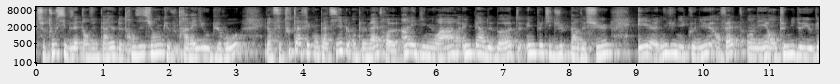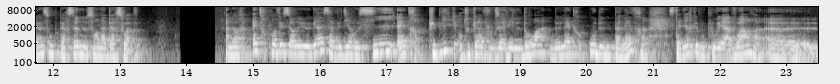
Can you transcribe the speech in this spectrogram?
Surtout si vous êtes dans une période de transition, que vous travaillez au bureau, eh c'est tout à fait compatible. On peut mettre un legging noir, une paire de bottes, une petite jupe par-dessus et euh, ni vu ni connu, en fait, on est en tenue de yoga sans que personne ne s'en aperçoive. Alors, être professeur de yoga, ça veut dire aussi être public. En tout cas, vous avez le droit de l'être ou de ne pas l'être. C'est-à-dire que vous pouvez avoir euh,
